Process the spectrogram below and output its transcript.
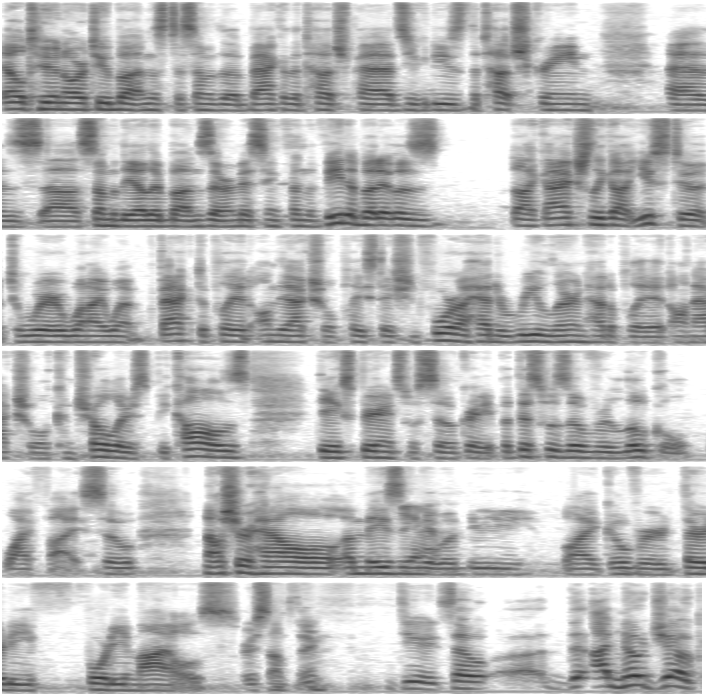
L2 and R2 buttons to some of the back of the touch pads. You could use the touch screen as uh, some of the other buttons that were missing from the Vita, but it was like I actually got used to it to where when I went back to play it on the actual PlayStation 4, I had to relearn how to play it on actual controllers because the experience was so great. But this was over local Wi-Fi, so not sure how amazing Yeah. it would be like over 30, 40 miles or something. dude so uh, the, uh, no joke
